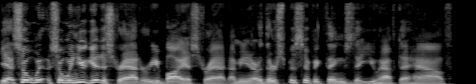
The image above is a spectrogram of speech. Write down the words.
Yeah. So, so when you get a Strat or you buy a Strat, I mean, are there specific things that you have to have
